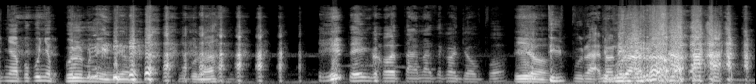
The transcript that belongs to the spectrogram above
nyapuku nyebul meneh ya. Nyebul lah. Tengok tanah teko jopo. Iya. Diburakno. Diburakno.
